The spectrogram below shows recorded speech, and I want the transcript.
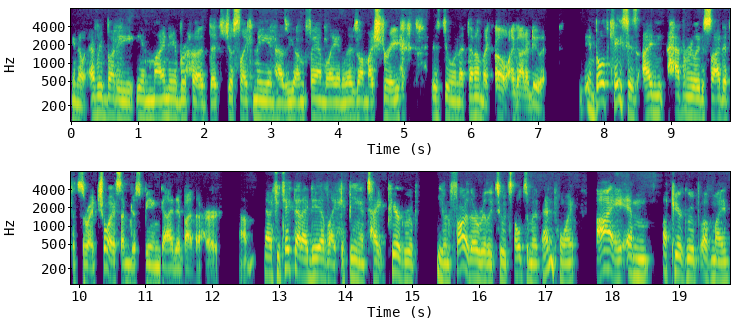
you know, everybody in my neighborhood that's just like me and has a young family and lives on my street is doing it, then I'm like, oh, I got to do it. In both cases, I haven't really decided if it's the right choice. I'm just being guided by the herd. Um, now, if you take that idea of like it being a tight peer group even farther, really to its ultimate endpoint, I am a peer group of my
